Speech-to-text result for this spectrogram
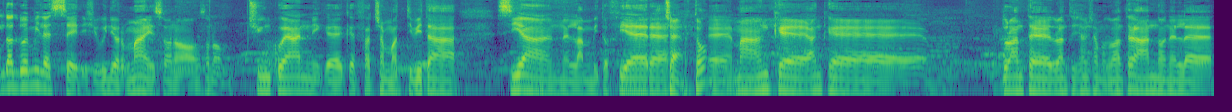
Dal 2016, quindi ormai sono, sono 5 anni che, che facciamo attività sia nell'ambito fiere, certo. eh, ma anche, anche durante, durante, diciamo, durante l'anno nel,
